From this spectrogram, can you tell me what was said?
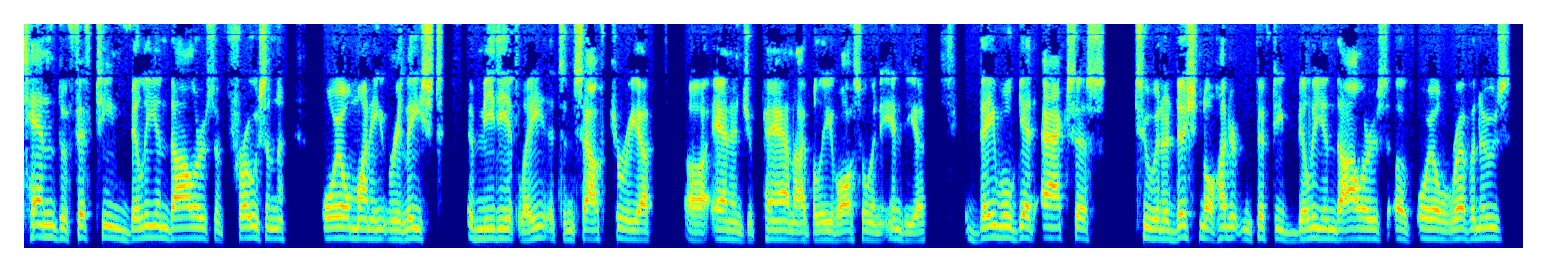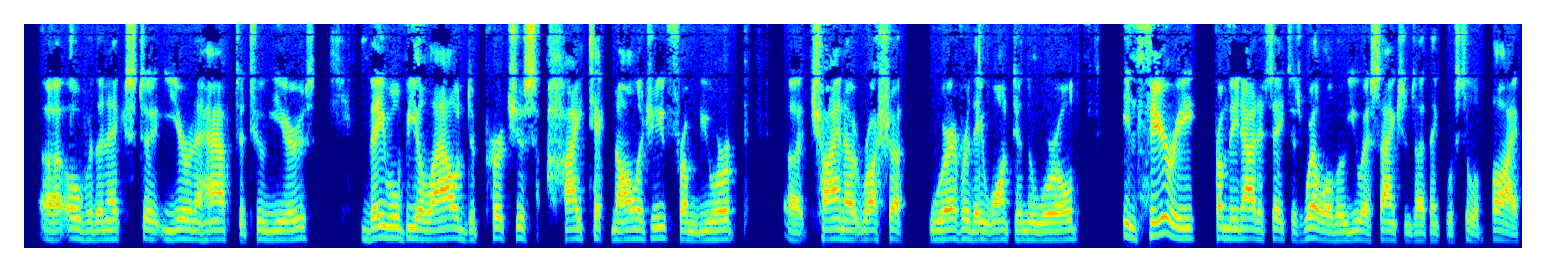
ten to fifteen billion dollars of frozen oil money released immediately. It's in South Korea and in Japan, I believe, also in India. They will get access to an additional 150 billion dollars of oil revenues uh, over the next uh, year and a half to two years. They will be allowed to purchase high technology from Europe, uh, China, Russia, wherever they want in the world. In theory, from the United States as well, although U.S. sanctions I think will still apply.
